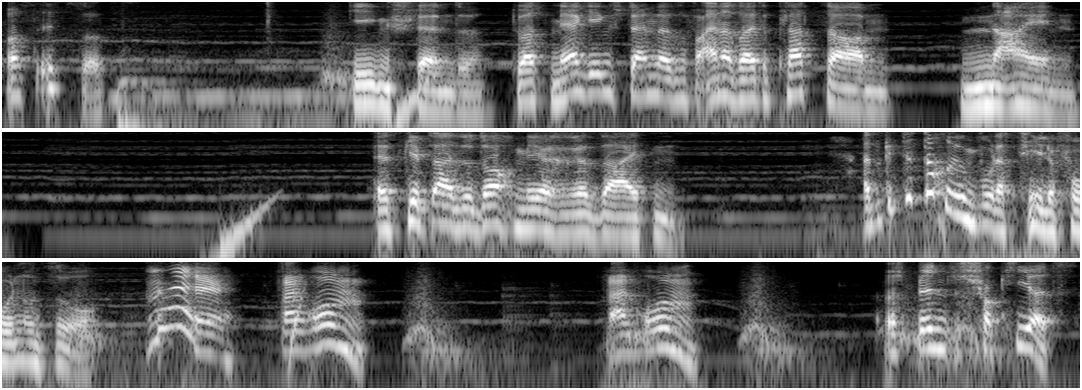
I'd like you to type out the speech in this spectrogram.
Was ist das? Gegenstände. Du hast mehr Gegenstände, als auf einer Seite Platz haben. Nein. Es gibt also doch mehrere Seiten. Also gibt es doch irgendwo das Telefon und so. Warum? Warum? Ich bin schockiert,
